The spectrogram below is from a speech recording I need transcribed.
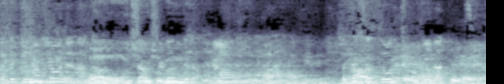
また来ましょうねなんかおう美味しいちゃん。とだったら。いやー私そっちも気になってるんですよ。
